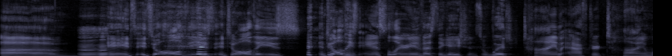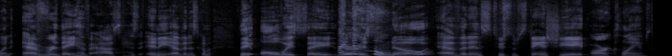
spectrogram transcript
Um, into, into all these, into all these, into all these ancillary investigations, which time after time, whenever they have asked, has any evidence come? They always say there is no evidence to substantiate our claims,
